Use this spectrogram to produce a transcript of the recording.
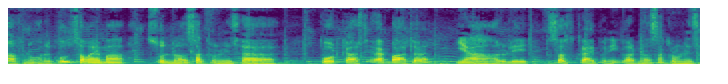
आफ्नो अनुकूल समयमा सुन्न सक्नुहुनेछ। पोडकास्ट एपबाट यहाँहरूले सब्सक्राइब पनि गर्न सक्नुहुनेछ।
